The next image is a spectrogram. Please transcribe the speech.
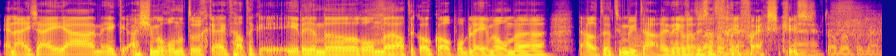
En hij zei, ja, ik, als je mijn ronde terugkijkt, had ik eerder in de ronde had ik ook al problemen om eh, de auto te muur te halen. Ik denk, wat is dat weer voor Ja, excuus? heeft altijd problemen.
